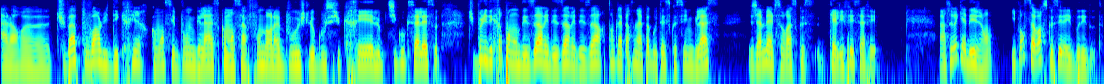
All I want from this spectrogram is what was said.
Alors, euh, tu vas pouvoir lui décrire comment c'est bon une glace, comment ça fond dans la bouche, le goût sucré, le petit goût que ça laisse. Tu peux lui décrire pendant des heures et des heures et des heures. Tant que la personne n'a pas goûté ce que c'est une glace, jamais elle saura ce que quel effet ça fait. Alors c'est vrai qu'il y a des gens, ils pensent savoir ce que c'est la beau des doutes.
